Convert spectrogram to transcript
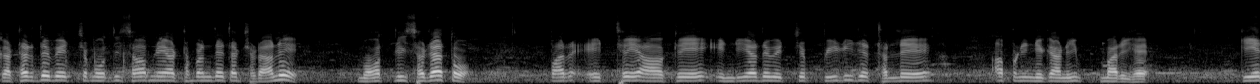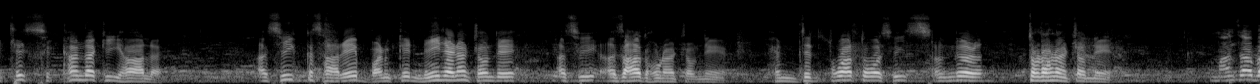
ਕਟਰ ਦੇ ਵਿੱਚ ਮੋਦੀ ਸਾਹਿਬ ਨੇ 8 ਬੰਦੇ ਤਾਂ ਛਡਾ ਲਏ, ਮੌਤ ਦੀ ਸਜ਼ਾ ਤੋਂ। ਪਰ ਇੱਥੇ ਆ ਕੇ ਇੰਡੀਆ ਦੇ ਵਿੱਚ ਪੀੜ੍ਹੀ ਦੇ ਥੱਲੇ ਆਪਣੀ ਨਿਗਾਨੀ ਮਾਰੀ ਹੈ ਕਿ ਇੱਥੇ ਸਿੱਖਾਂ ਦਾ ਕੀ ਹਾਲ ਹੈ। ਅਸੀਂ ਕਸਾਰੇ ਬਣ ਕੇ ਨਹੀਂ ਰਹਿਣਾ ਚਾਹੁੰਦੇ, ਅਸੀਂ ਆਜ਼ਾਦ ਹੋਣਾ ਚਾਹੁੰਦੇ ਹਾਂ। ਹਿੰਦੁਤਵਾ ਤੋਂ ਅਸੀਂ ਸੰਗਲ ਤੋੜਾਉਣਾ ਚਾਹੁੰਦੇ ਹਾਂ ਮਾਨ ਸਾਹਿਬ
